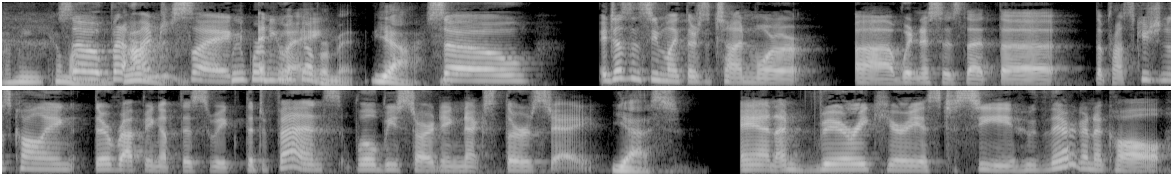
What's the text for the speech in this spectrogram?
I mean, come So, on. So, but We're- I'm just like, we work for anyway. the government. Yeah. So it doesn't seem like there's a ton more uh, witnesses that the the prosecution is calling. They're wrapping up this week. The defense will be starting next Thursday, Yes. and I'm very curious to see who they're going to call.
